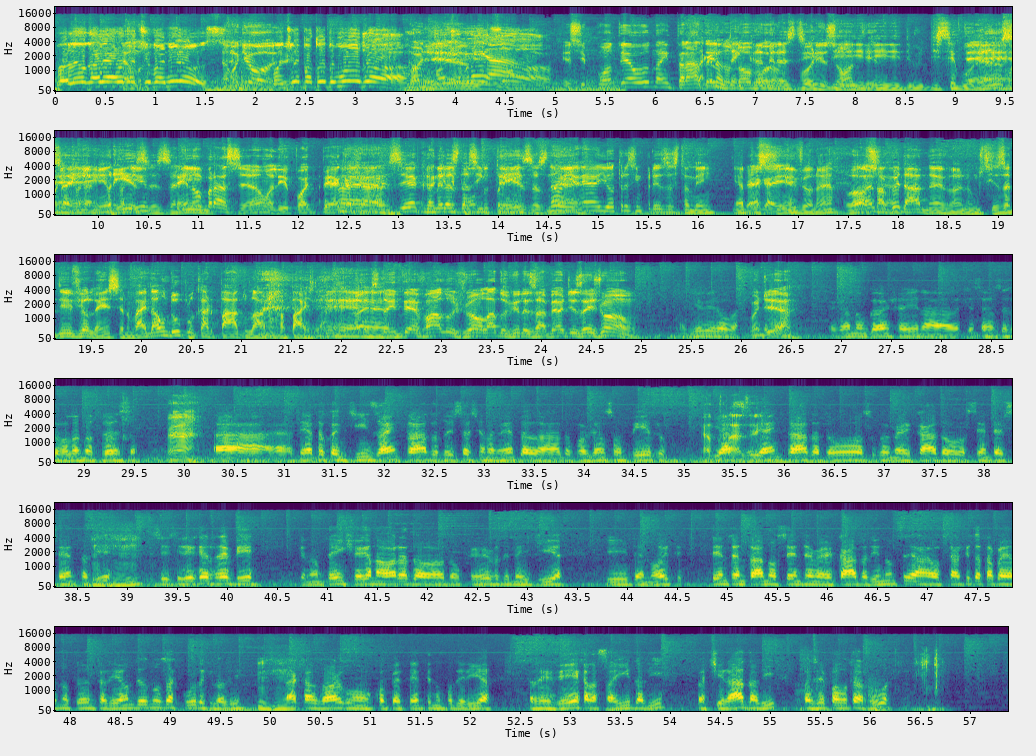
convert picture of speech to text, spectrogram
Valeu, galera tamo, da Ativa News. Tamo de olho. Bom dia pra todo mundo. Bom dia. Esse ponto é o na entrada aí no tem Novo câmeras de, Horizonte. De, de, de segurança, é, empresas ali. Tem no brasão ali, pode pegar é, já. Mas é, câmeras das empresas, tem. né? Não, e, é, e outras empresas também. É Pega possível, aí. né? Oh, só é. cuidado, né? Não precisa de violência, não vai dar um duplo carpado lá no rapaz lá. É. Antes do intervalo, o João lá do Vila Isabel diz aí, João. Bom dia, Viruba. Bom dia. Pegando um gancho aí na questão que você está falando no trânsito. Ah. Ah, tem a Tocantins, a entrada do estacionamento lá do pavilhão São Pedro. Atrás, e, a, e a entrada do supermercado Center Center ali, uhum. você teria que rever, porque não tem, chega na hora do, do fervo de meio-dia e de noite, tenta entrar no centro mercado ali, não tem, o cara fica trabalhando no trânsito ali, é um Deus nos acuda aquilo ali. Uhum. Será que os órgãos competentes não poderia rever aquela saída ali? para tirar dali, fazer para outra rua.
